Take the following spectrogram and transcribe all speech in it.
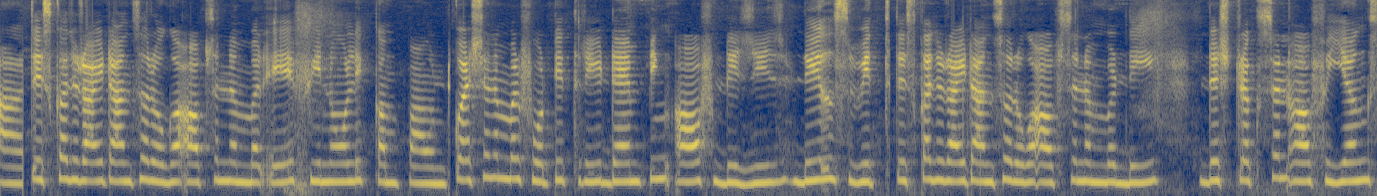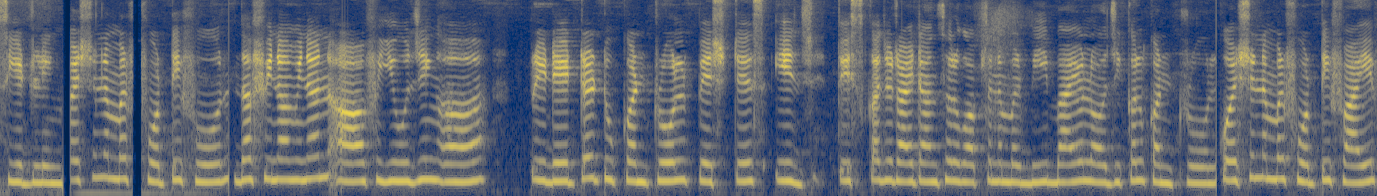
are तो इसका जो राइट आंसर होगा option number A phenolic compound question number forty three damping off disease deals with तो इसका जो राइट आंसर होगा option number D destruction of young seedling. Question number 44 the phenomenon of using a predator to control pests is तो इसका जो राइट आंसर होगा option number B biological control question number forty five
